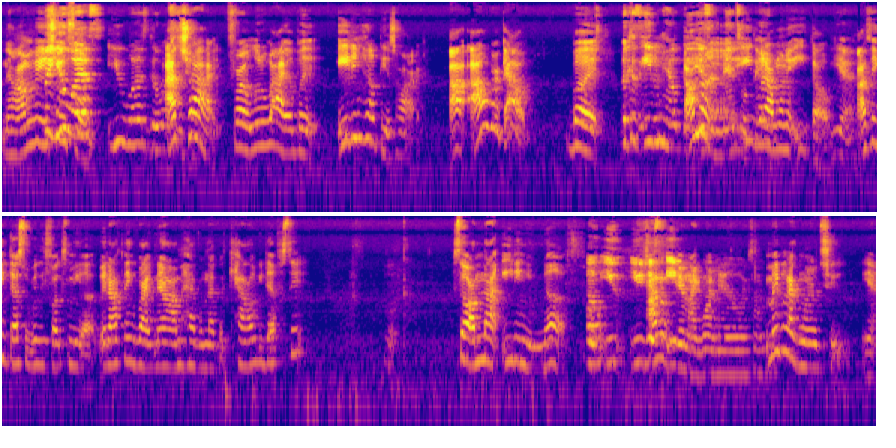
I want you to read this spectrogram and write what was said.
Now I'm gonna be But you was you was doing. I something. tried for a little while, but eating healthy is hard. I I'll work out, But Because eating healthy I'm is a mental eat thing. what I want to eat though. Yeah. I think that's what really fucks me up, and I think right now I'm having like a calorie deficit, Look. so I'm not eating enough. Oh, you you just eating like one meal or something. Maybe like one or two. Yeah.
